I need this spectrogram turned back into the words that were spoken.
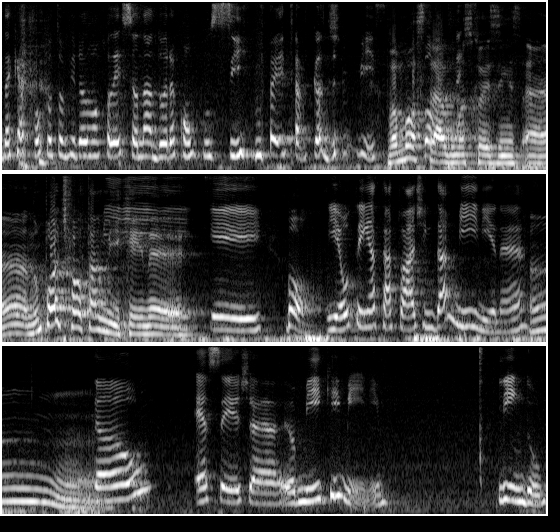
Daqui a pouco eu tô virando uma colecionadora compulsiva e tá ficando difícil. Vamos mostrar Bom, algumas coisinhas. Ah, não pode faltar Mickey, né? Mickey. Bom, e eu tenho a tatuagem da Minnie, né? Ah. Então, é seja, eu Mickey e Minnie. Lindo.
